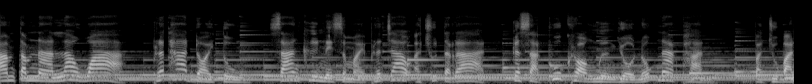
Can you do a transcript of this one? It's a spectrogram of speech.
ตามตำนานเล่าว่า พระธาตุดอยตุงสร้างขึ้นในสมัยพระเจ้าอาชุตราช กษัตริย์ผู้ครองเมืองโยนกนาคพันธ์ปัจจุบัน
